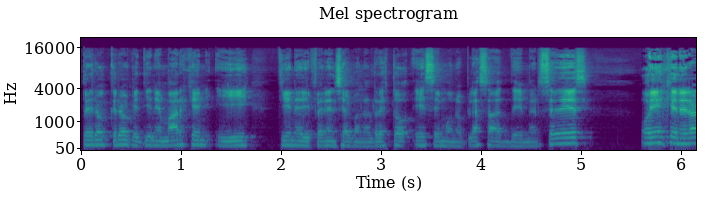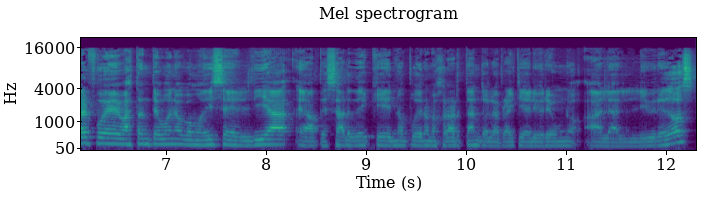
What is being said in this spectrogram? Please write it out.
pero creo que tiene margen y tiene diferencia con el resto ese monoplaza de Mercedes. Hoy en general fue bastante bueno como dice el día, a pesar de que no pudieron mejorar tanto la práctica libre 1 a la libre 2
